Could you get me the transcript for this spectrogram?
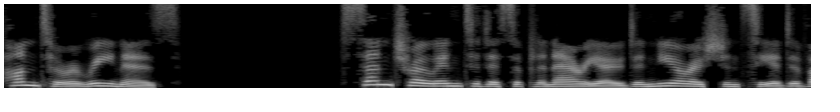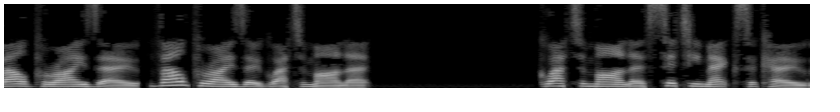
Punta Arenas. Centro Interdisciplinario de Neurociencia de Valparaíso, Valparaíso Guatemala. Guatemala City, Mexico.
